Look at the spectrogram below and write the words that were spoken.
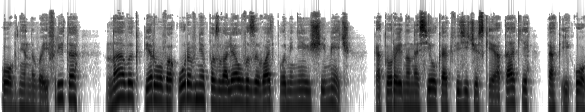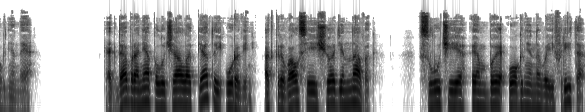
огненного ифрита, навык первого уровня позволял вызывать пламенеющий меч, который наносил как физические атаки, так и огненные. Когда броня получала пятый уровень, открывался еще один навык. В случае МБ огненного ифрита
